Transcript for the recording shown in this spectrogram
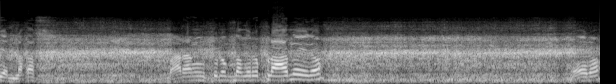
Grabe, ang lakas. Parang tunog ng eroplano eh, no? Eh, no?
